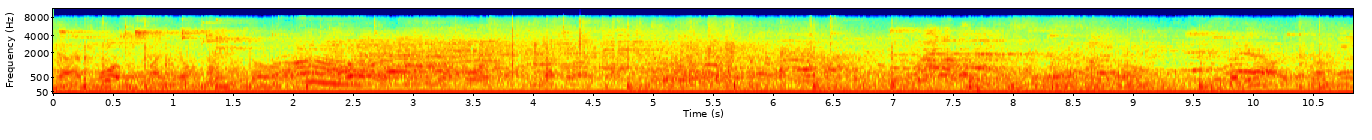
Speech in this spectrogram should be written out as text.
yeah, I had four of them playing the own so uh, four of yeah, so, but yeah, it's um,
